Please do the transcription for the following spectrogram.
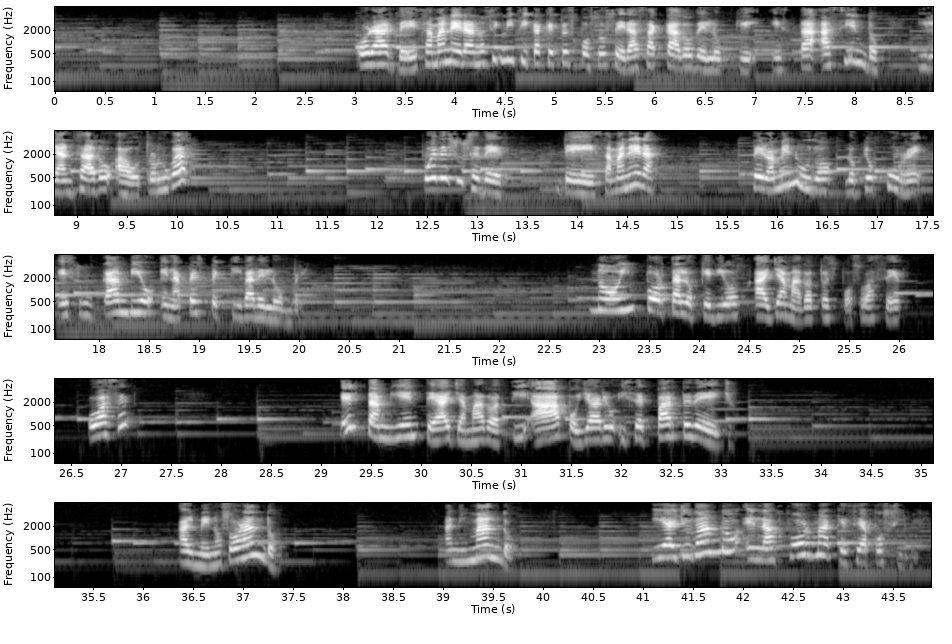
Orar de esa manera no significa que tu esposo será sacado de lo que está haciendo y lanzado a otro lugar. Puede suceder de esa manera. Pero a menudo lo que ocurre es un cambio en la perspectiva del hombre. No importa lo que Dios ha llamado a tu esposo a hacer o hacer. Él también te ha llamado a ti a apoyarlo y ser parte de ello. Al menos orando, animando y ayudando en la forma que sea posible.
